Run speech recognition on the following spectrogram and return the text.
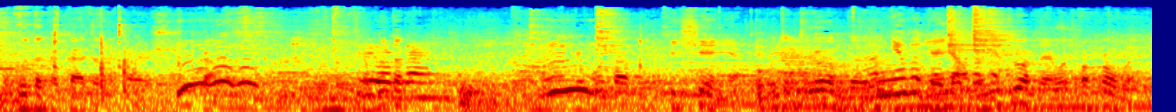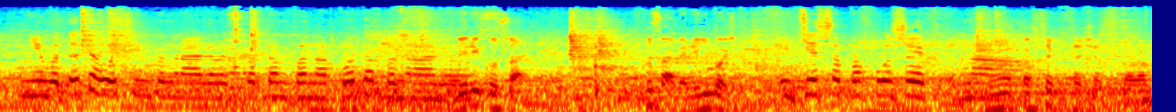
как будто какая-то такая штука. Твердое. Как будто печенье. Это твердое. А мне вот Не, не, это... оно не твердое, вот попробуй. Мне вот это очень понравилось. Потом панакота понравилось. Бери кусай. Кусай, бери, не бойся. И те, что похожи Ну, на... посыпется сейчас голову.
